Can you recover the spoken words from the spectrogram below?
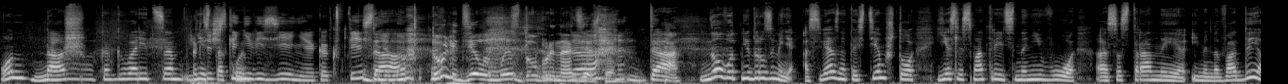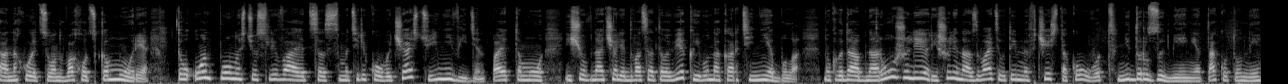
Он наш, а, как говорится. Практически есть такой... невезение, как в песне. Да. Но... То ли делаем мы с доброй надеждой. Да, но вот недоразумение. А связано это с тем, что если смотреть на него а, со стороны именно воды, а находится он в Охотском море, то он полностью сливается с материковой частью и не виден. Поэтому еще в начале 20 века его на карте не было. Но когда обнаружили, решили назвать вот именно в честь такого вот недоразумения. Так вот он и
